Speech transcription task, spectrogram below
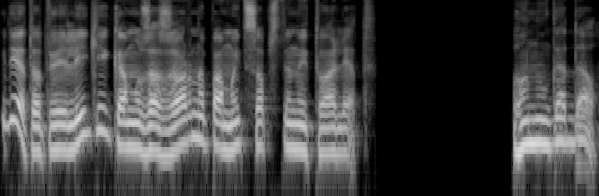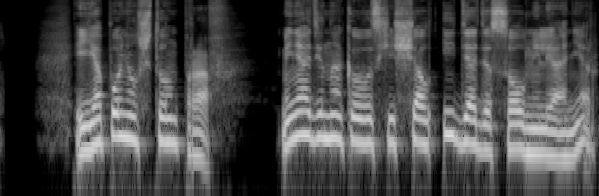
Где тот великий, кому зазорно помыть собственный туалет?» Он угадал. И я понял, что он прав. Меня одинаково восхищал и дядя Сол-миллионер,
